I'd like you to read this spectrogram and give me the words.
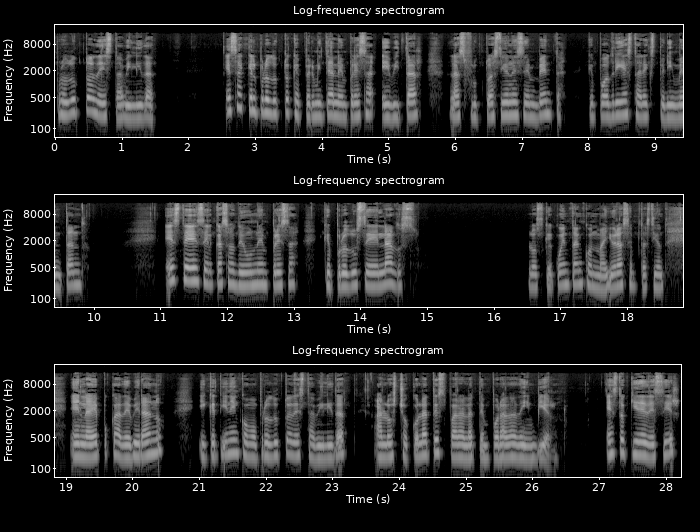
Producto de estabilidad. Es aquel producto que permite a la empresa evitar las fluctuaciones en venta que podría estar experimentando. Este es el caso de una empresa que produce helados, los que cuentan con mayor aceptación en la época de verano y que tienen como producto de estabilidad a los chocolates para la temporada de invierno. Esto quiere decir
